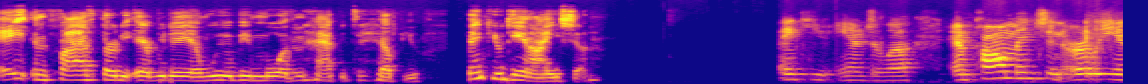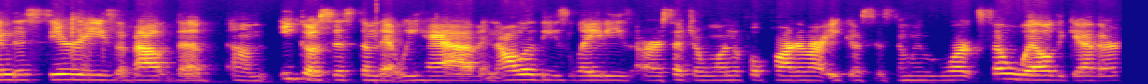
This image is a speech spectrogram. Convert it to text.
8 and 5:30 every day, and we'll be more than happy to help you. Thank you again, Aisha. Thank you, Angela. And Paul mentioned early in this series about the um, ecosystem that we have, and all of these ladies are such a wonderful part of our ecosystem. We work so well together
